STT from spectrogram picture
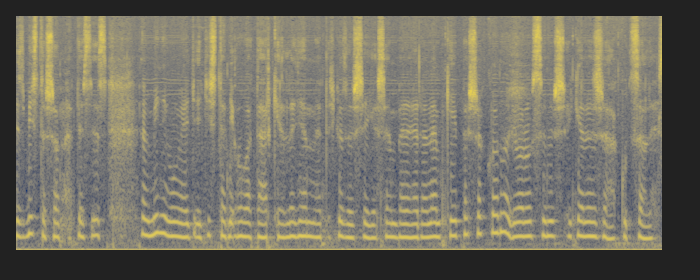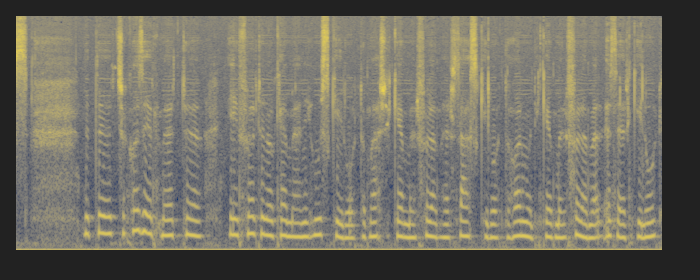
ez biztosan, hát ez, ez minimum egy, egy isteni avatár kell legyen, mert egy közösséges ember erre nem képes, akkor nagy valószínűséggel ez zsákutca lesz. De csak azért, mert én föl tudok emelni 20 kilót, a másik ember felemel 100 kilót, a harmadik ember felemel 1000 kilót,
